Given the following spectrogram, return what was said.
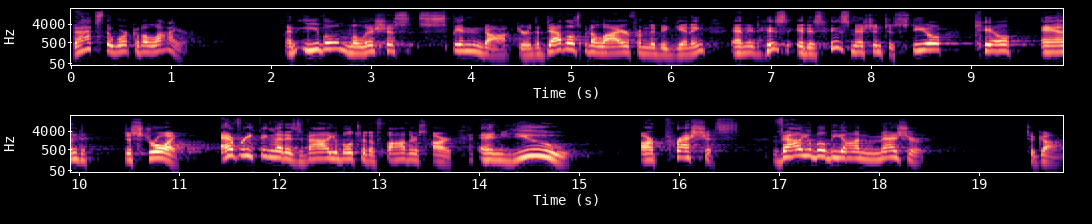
That's the work of a liar. An evil, malicious spin doctor. The devil's been a liar from the beginning, and it is, it is his mission to steal, kill, and destroy everything that is valuable to the Father's heart. And you are precious, valuable beyond measure to God.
